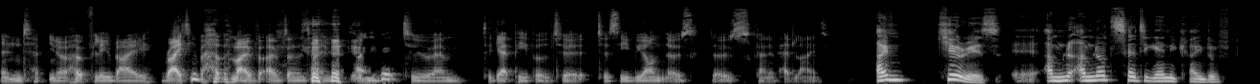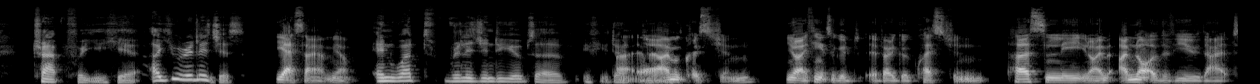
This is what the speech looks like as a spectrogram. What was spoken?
And you know, hopefully, by writing about them, I've I've done a tiny, tiny bit to um to get people to to see beyond those those kind of headlines. I'm curious. Uh, I'm not, I'm not setting any kind of trap for you here. Are you religious? Yes, I am. Yeah. And what religion do you observe? If you don't, uh, I'm a Christian. You know, I think it's a good, a very good question. Personally, you know, I'm I'm not of the view that.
